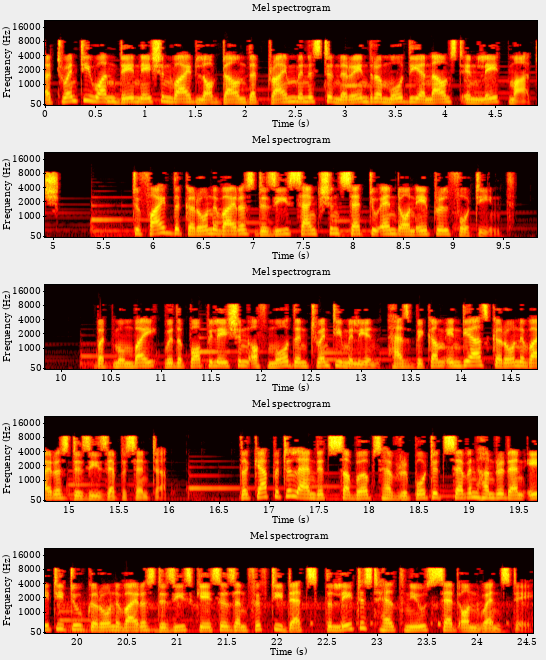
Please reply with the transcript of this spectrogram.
A 21 day nationwide lockdown that Prime Minister Narendra Modi announced in late March. To fight the coronavirus disease, sanctions set to end on April 14th. But Mumbai, with a population of more than 20 million, has become India's coronavirus disease epicenter. The capital and its suburbs have reported 782 coronavirus disease cases and 50 deaths, the latest health news said on Wednesday.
